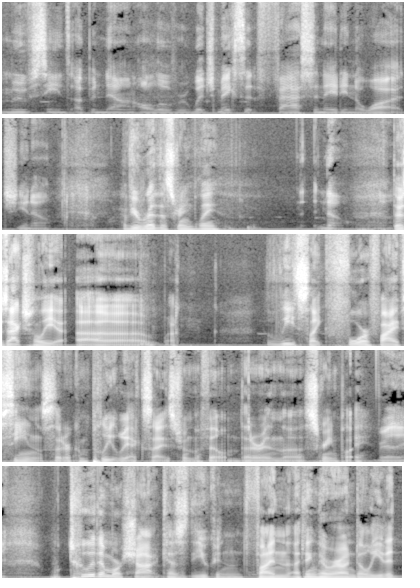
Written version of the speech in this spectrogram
moves scenes up and down all over which makes it fascinating to watch you know Have you read the screenplay? no There's actually uh, a, at least like four or five scenes that are completely excised from the film that are in the screenplay. really Two of them were shot because you can find. I think they were on deleted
